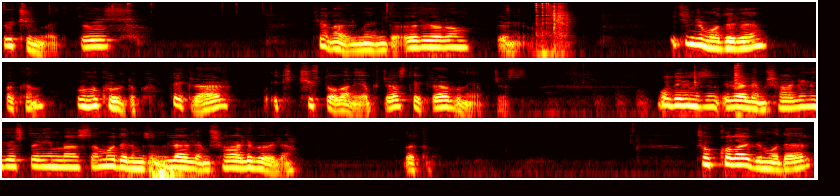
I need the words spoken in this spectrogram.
Üç ilmek düz. Kenar ilmeğimi de örüyorum. Dönüyorum. İkinci modelin bakın bunu kurduk. Tekrar iki çift olanı yapacağız. Tekrar bunu yapacağız. Modelimizin ilerlemiş halini göstereyim ben size. Modelimizin ilerlemiş hali böyle. Bakın. Çok kolay bir model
